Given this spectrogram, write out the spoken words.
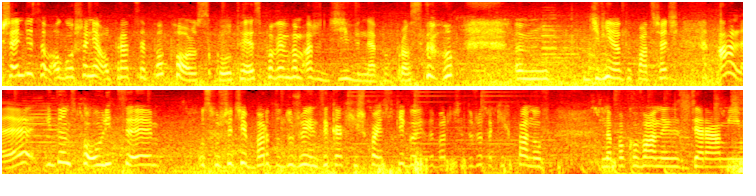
Wszędzie są ogłoszenia o pracę po polsku. To jest, powiem Wam, aż dziwne po prostu. dziwnie na to patrzeć. Ale idąc po ulicy usłyszycie bardzo dużo języka hiszpańskiego i zobaczycie dużo takich panów napakowanych z dziarami,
